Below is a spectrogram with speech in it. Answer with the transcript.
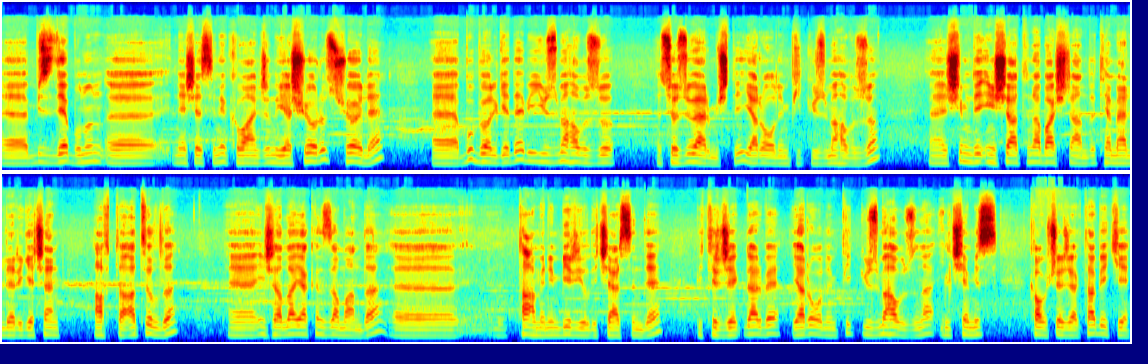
E, Biz de bunun neşesini, kıvancını yaşıyoruz. Şöyle, bu bölgede bir yüzme havuzu sözü vermişti. Yarı olimpik yüzme havuzu. Şimdi inşaatına başlandı. Temelleri geçen hafta atıldı. İnşallah yakın zamanda tahminin bir yıl içerisinde bitirecekler ve yarı olimpik yüzme havuzuna ilçemiz kavuşacak. Tabii ki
